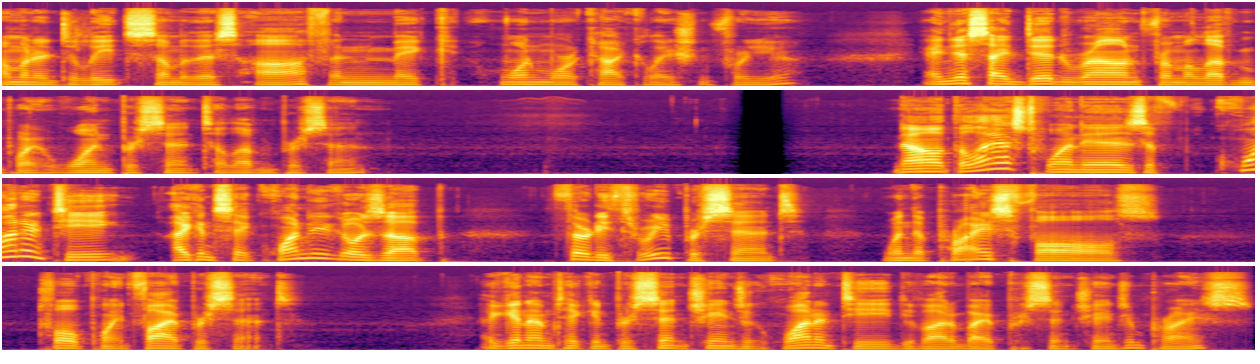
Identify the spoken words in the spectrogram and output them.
I'm going to delete some of this off and make one more calculation for you. And yes, I did round from 11.1% to 11%. Now, the last one is if quantity, I can say quantity goes up 33% when the price falls 12.5%. Again, I'm taking percent change in quantity divided by percent change in price.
